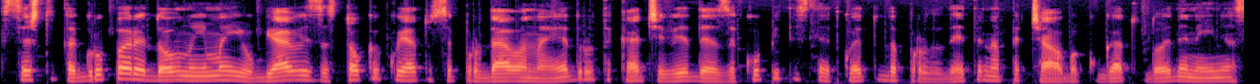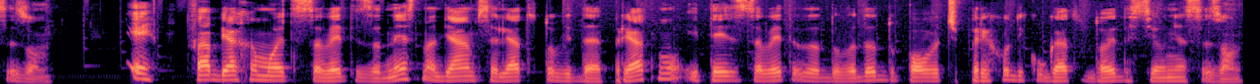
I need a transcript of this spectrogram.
В същата група редовно има и обяви за стока, която се продава на едро, така че вие да я закупите, след което да продадете на печалба, когато дойде нейния сезон. Е, това бяха моите съвети за днес. Надявам се лятото ви да е приятно и тези съвети да доведат до повече приходи, когато дойде силния сезон.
